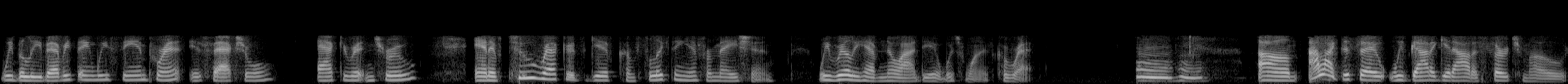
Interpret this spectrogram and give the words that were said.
We believe everything we see in print is factual, accurate, and true. And if two records give conflicting information, we really have no idea which one is correct. Mm-hmm. Um, I like to say we've got to get out of search mode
